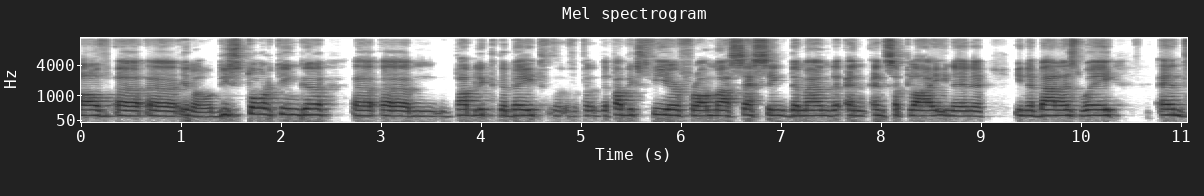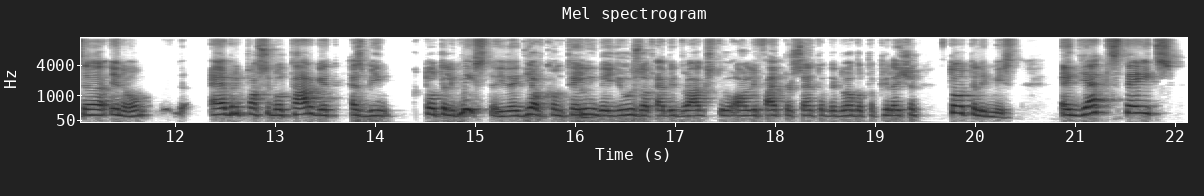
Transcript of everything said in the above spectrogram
of uh, uh you know distorting um, public debate, the public sphere from assessing demand and, and supply in a in a balanced way, and you know every possible target has been totally missed. The idea of containing the use of heavy drugs to only five percent of the global population totally missed, and yet states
